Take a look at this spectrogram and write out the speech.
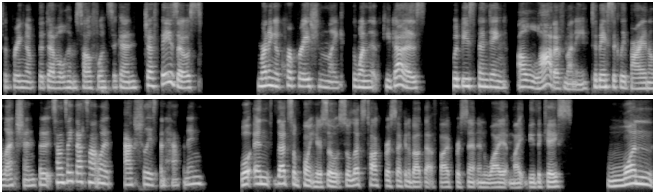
to bring up the devil himself once again, Jeff Bezos running a corporation like the one that he does would be spending a lot of money to basically buy an election, but it sounds like that's not what actually has been happening. Well, and that's the point here. So so let's talk for a second about that 5% and why it might be the case. One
